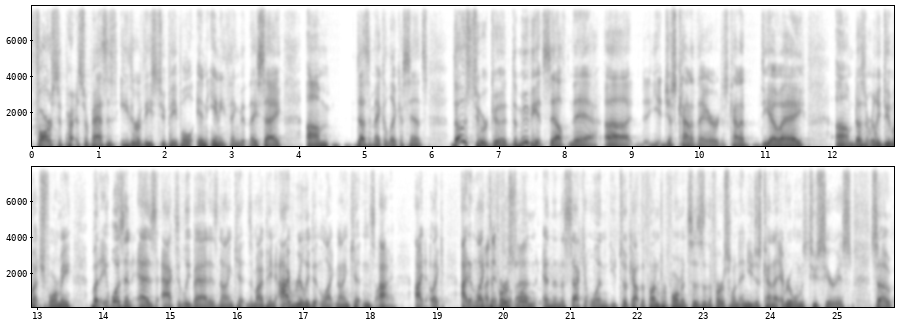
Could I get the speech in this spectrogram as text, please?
far surpa- surpasses either of these two people in anything that they say. Um, doesn't make a lick of sense. Those two are good. The movie itself, nah, uh, just kind of there, just kind of DOA. Um, doesn't really do much for me, but it wasn't as actively bad as Nine Kittens, in my opinion. I really didn't like Nine Kittens. I, I like. I didn't like I the didn't first one, and then the second one, you took out the fun performances of the first one, and you just kind of everyone was too serious. So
